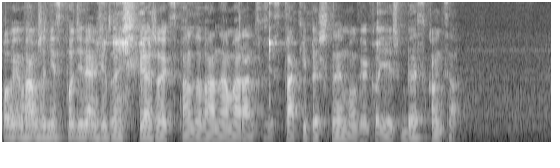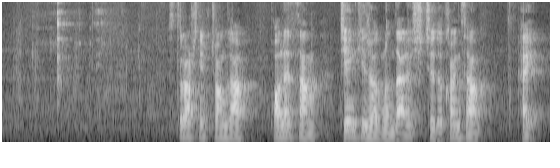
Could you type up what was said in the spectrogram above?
Powiem Wam, że nie spodziewałem się, że ten świeżo ekspandowany amarantus jest taki pyszny. Mogę go jeść bez końca. Strasznie wciąga. Polecam. Dzięki, że oglądaliście do końca. Hej!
